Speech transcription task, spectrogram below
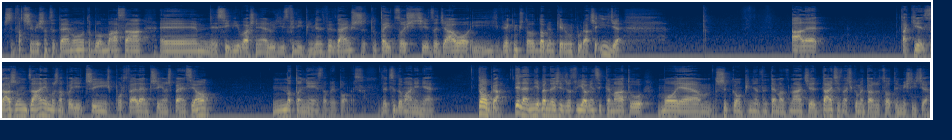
jeszcze 2-3 miesiące temu, to było masa yy, CV właśnie ludzi z Filipin, więc wydaje mi się, że tutaj coś się zadziało i w jakimś to dobrym kierunku raczej idzie. Ale takie zarządzanie, można powiedzieć, czyimś portfelem, czyjąś pensją, no to nie jest dobry pomysł. Zdecydowanie nie. Dobra, tyle, nie będę się rozwijał więcej tematu. Moje szybką opinię na ten temat znacie. Dajcie znać w komentarzu, co o tym myślicie.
